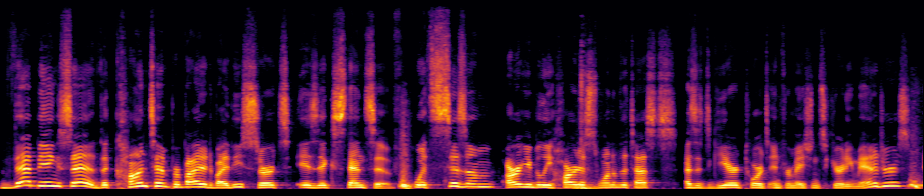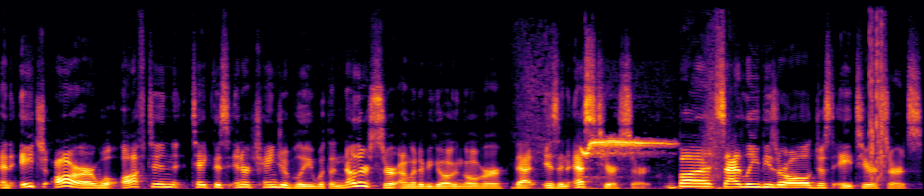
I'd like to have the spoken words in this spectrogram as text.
That being said, the content provided by these certs is extensive, with CISM arguably hardest one of the tests as it's geared towards information security managers, and HR will often take this interchangeably with another cert I'm going to be going over that is an S tier cert. But sadly, these are all just A tier certs.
